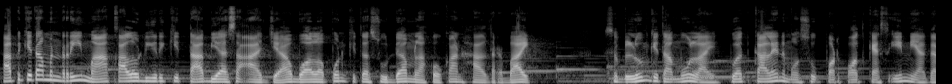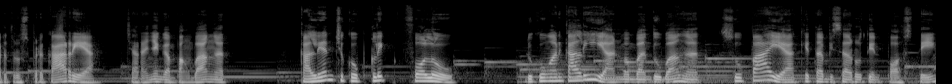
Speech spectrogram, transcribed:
Tapi kita menerima kalau diri kita biasa aja walaupun kita sudah melakukan hal terbaik. Sebelum kita mulai, buat kalian yang mau support podcast ini agar terus berkarya, caranya gampang banget. Kalian cukup klik follow. Dukungan kalian membantu banget supaya kita bisa rutin posting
